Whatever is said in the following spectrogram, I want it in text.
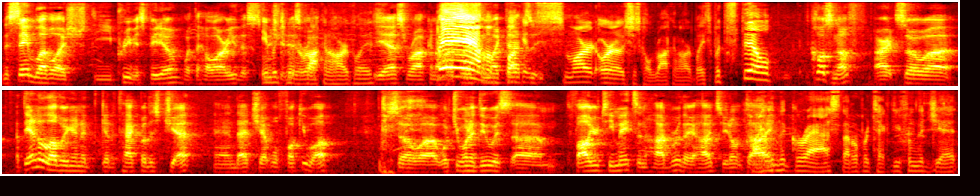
the same level as the previous video. What the hell are you? This in between is a rock and a hard place. Yes, rock and a hard place, Bam! I'm like fucking So- smart, or it was just called rock and a hard place. But still, Close enough. All right, so uh, at the end of the level, you're gonna get attacked by this jet, and that jet will fuck you up. So uh, what you want to do is um, follow your teammates and hide where they hide, so you don't die. hide in the grass. That'll protect you from the jet.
